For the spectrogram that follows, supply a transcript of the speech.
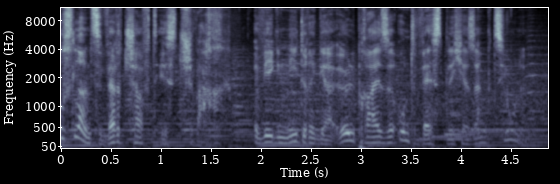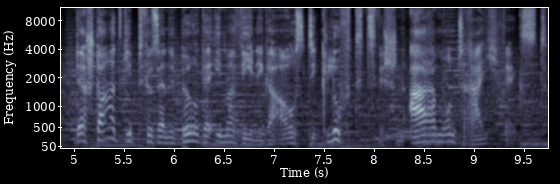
Russlands Wirtschaft ist schwach, wegen niedriger Ölpreise und westlicher Sanktionen. Der Staat gibt für seine Bürger immer weniger aus, die Kluft zwischen arm und reich wächst.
